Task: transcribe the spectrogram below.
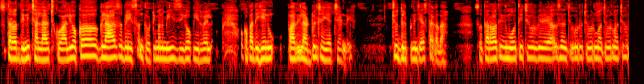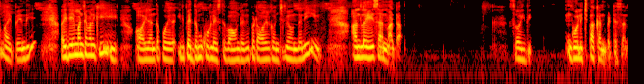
సో తర్వాత దీన్ని చల్లార్చుకోవాలి. ఒక గ్లాస్ బేసన్ తోటి మనం ఈజీగా ఒక ఇరవై ఒక పదిహేను పది లడ్డూలు చేయొచ్చండి. చూద్దురు ఇప్పుడు నేను చేస్తా కదా. సో తర్వాత ఇది మోతి చూరు చేయాల్సిన చూరు చూరుమా చూరుమా చూరుమా అయిపోయింది. ఇది ఏమంటే మనకి ఆయిల్ అంతా పోయేది ఇది పెద్ద ముక్కుడులో వేస్తే బాగుండేది బట్ ఆయిల్ కొంచెమే ఉందని అందులో వేసా అనమాట సో ఇది గోలిచ్చి పక్కన పెట్టేశాను.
